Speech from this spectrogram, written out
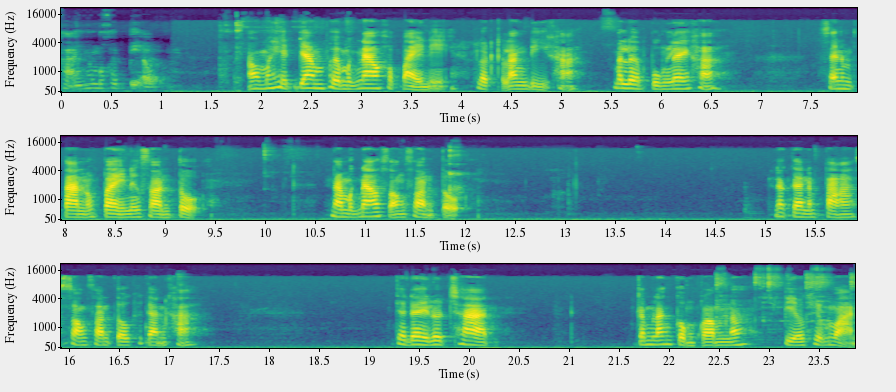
ค่ะยังบ่ค่อยเปรี้ยว เอามาเห็ดย่ำเพิ่มมะนาวเข้าไปนี่รสกำลังดีค่ะ มาเริ่มปรุงเลยค่ะ ใส่น้ำตาลลงไปหนึ่งช้อนโต๊ะ น้ำมะนาวสองช้อนโต๊ะ แล้วก็น้ำปลาสองช้อนโต๊ะคือกันค่ะ จะได้รสชาติกำลังกลมกลอมเนาะ เปรี้ยวเค็มหวาน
